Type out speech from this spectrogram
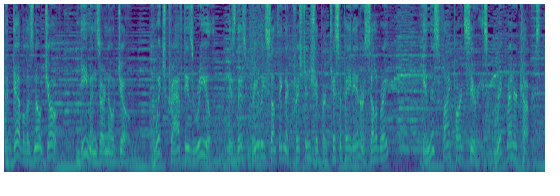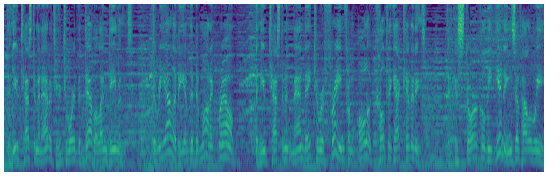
The devil is no joke. Demons are no joke. Witchcraft is real. Is this really something that Christians should participate in or celebrate? In this five-part series, Rick Renner covers the New Testament attitude toward the devil and demons, the reality of the demonic realm, the New Testament mandate to refrain from all occultic activities, the historical beginnings of Halloween.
